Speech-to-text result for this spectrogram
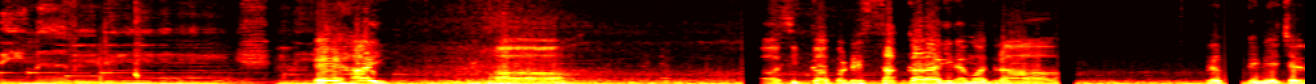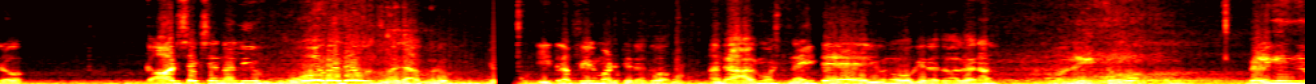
ದಿನವಿಡೀ ಏ ಹಾಯ್. ಸಿಕ್ಕಾಪಟ್ಟೆ ಸಕ್ಕದಾಗಿದೆ ಮಾತ್ರ ಪ್ರಕೃತಿ ನೇಚರು ಗಾರ್ಡ್ ಸೆಕ್ಷನ್ ಅಲ್ಲಿ ಹೋಗೋದೇ ಒಂದು ಮಜಾ ಗುರು. ಈ ತರ ಫೀಲ್ ಮಾಡ್ತಿರೋದು. ಅಂದ್ರೆ ಆಲ್ಮೋಸ್ಟ್ ನೈಟೇ ಇವನು ಹೋಗಿರೋದು ಅಲ್ವೇನಾ? ನೈಟು ಬೆಳಗಿನ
